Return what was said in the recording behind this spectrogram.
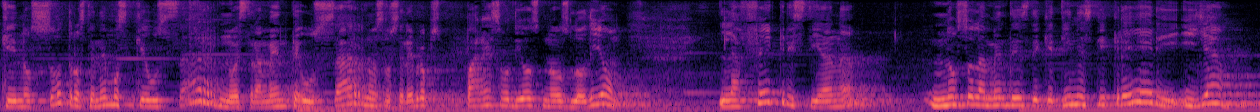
que nosotros tenemos que usar nuestra mente, usar nuestro cerebro, pues para eso Dios nos lo dio. La fe cristiana no solamente es de que tienes que creer y, y ya,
